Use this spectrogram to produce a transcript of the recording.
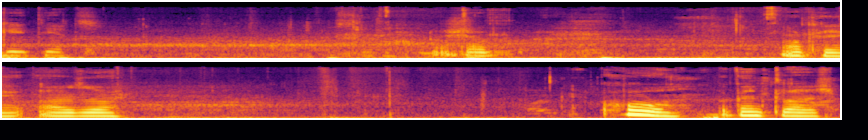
Geht jetzt. Okay, also. Oh, beginnt gleich.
